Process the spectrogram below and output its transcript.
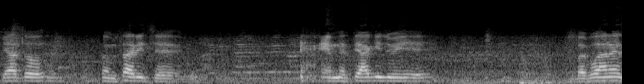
ત્યાં તો સંસારી છે. એમને ત્યાગી જોઈએ. ભગવાને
